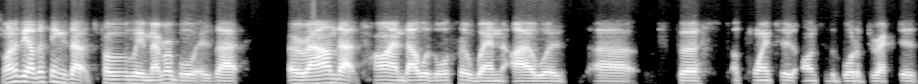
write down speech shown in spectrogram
one of the other things that's probably memorable is that around that time, that was also when I was uh, first appointed onto the board of directors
